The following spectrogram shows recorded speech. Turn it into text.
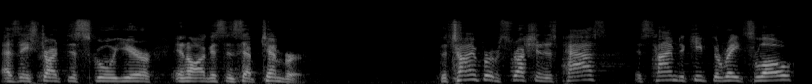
as they start this school year in August and September. The time for obstruction is past. It's time to keep the rates low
